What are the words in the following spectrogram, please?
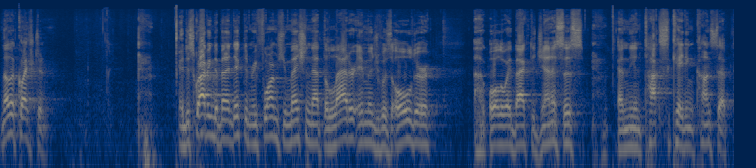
Another question. In describing the Benedictine reforms, you mentioned that the ladder image was older, uh, all the way back to Genesis, and the intoxicating concept,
